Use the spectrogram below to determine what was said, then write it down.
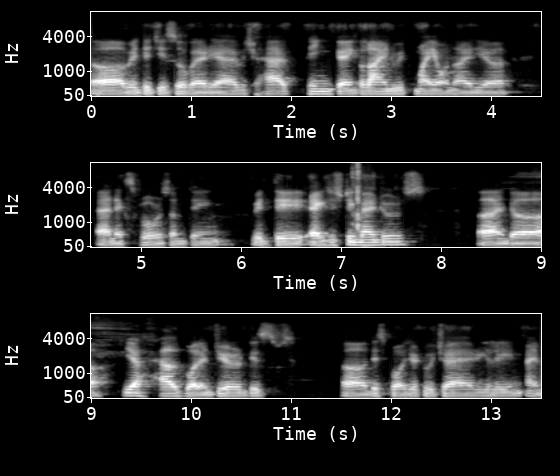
uh, with the GSOC area, which I have think aligned with my own idea and explore something with the existing mentors and uh, yeah, help volunteer this uh, this project, which I really am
